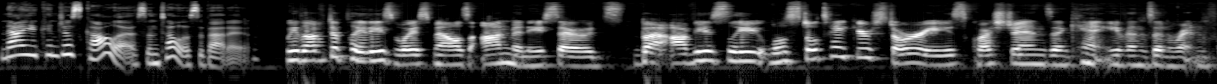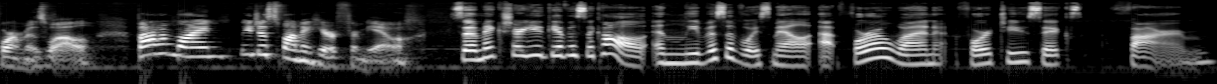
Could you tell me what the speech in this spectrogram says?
now you can just call us and tell us about it. We love to play these voicemails on minisodes, but obviously we'll still take your stories, questions, and can't evens in written form as well. Bottom line, we just want to hear from you. So make sure you give us a call and leave us a voicemail at 401 426 Farm.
